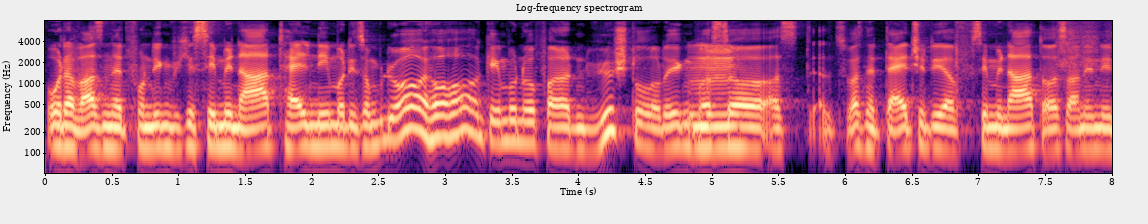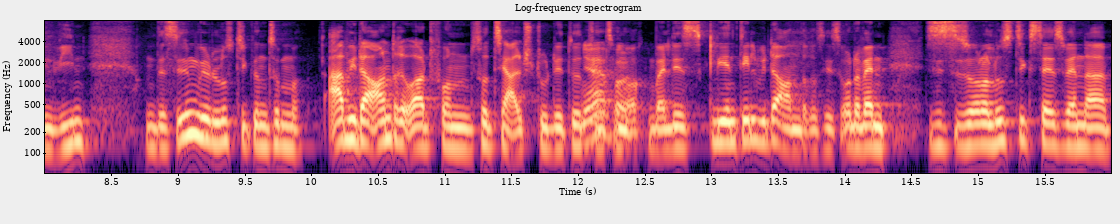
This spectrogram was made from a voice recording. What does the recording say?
oder ich nicht, von irgendwelchen Seminarteilnehmern, die sagen, ja, ja, gehen wir nur auf einen Würstel oder irgendwas Mhm. so aus, ich weiß nicht, Deutsche, die auf Seminar da sind in, in Wien. Und das ist irgendwie lustig und zum, auch wieder eine andere Art von Sozialstudie dort Ja, zu machen, weil das Klientel wieder anderes ist. Oder wenn, das ist das Allerlustigste ist, wenn ein,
